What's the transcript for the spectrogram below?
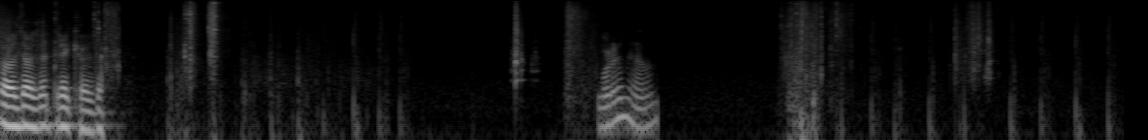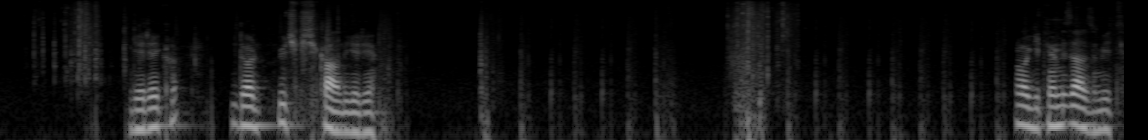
Öldü öldü direkt öldü. Burası ne lan? Geriye 4 3 kişi kaldı geriye. O gitmemiz lazım Yiğit.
